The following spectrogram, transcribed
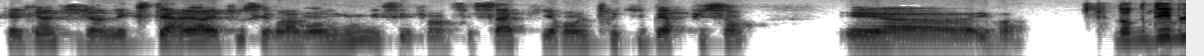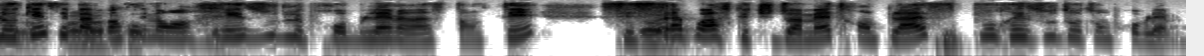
quelqu'un qui vient de l'extérieur et tout, c'est vraiment nous, et c'est ça qui rend le truc hyper puissant. Et, et voilà. Donc, débloquer, c'est pas forcément résoudre le problème à l'instant T, c'est savoir ce que tu dois mettre en place pour résoudre ton problème.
